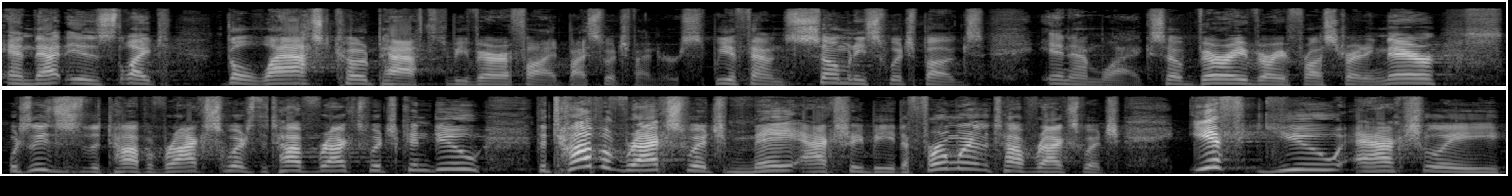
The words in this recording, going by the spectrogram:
And that is like the last code path to be verified by switch vendors. We have found so many switch bugs MLAG. So very, very frustrating there, which leads us to the top of rack switch. The top of rack switch can do, the top of rack switch may actually be the firmware in the top of rack switch. If you actually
